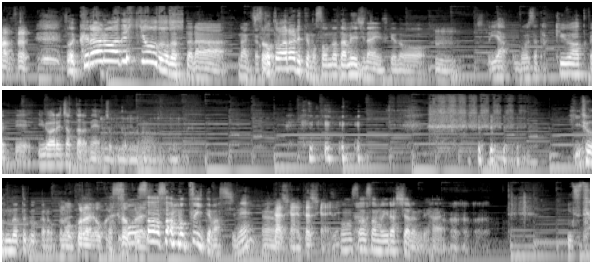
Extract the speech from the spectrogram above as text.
多分。そうクラロワで卑怯道だったらなんか断られてもそんなダメージないんですけどうん。ちょっといやごめんなさい卓球はとか言って言われちゃったらねちょっと、いろんなとこから怒られる怒られ。スポンサーさんもついてますしね、うん。確かに確かにね。スポンサーさんもいらっしゃるんで、はい。水谷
